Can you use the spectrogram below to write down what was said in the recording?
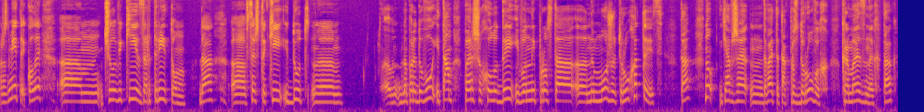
Розумієте, коли ем, чоловіки з артритом да, е, все ж таки йдуть. е, на передову, і там перші холоди, і вони просто е, не можуть рухатись. Так? Ну, я вже давайте так про здорових, кремезних, так?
